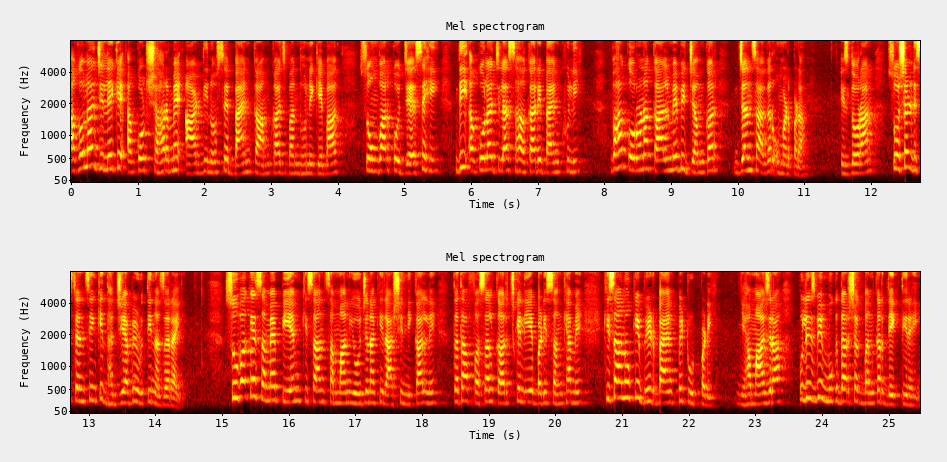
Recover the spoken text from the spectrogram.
अकोला जिले के अकोट शहर में आठ दिनों से बैंक कामकाज बंद होने के बाद सोमवार को जैसे ही दी अकोला जिला सहकारी बैंक खुली वहां कोरोना काल में भी जमकर जनसागर उमड़ पड़ा। इस दौरान सोशल डिस्टेंसिंग की धज्जियां भी उड़ती नजर आई। सुबह के समय पीएम किसान सम्मान योजना की राशि निकालने तथा फ़सल कर्ज के लिए बड़ी संख्या में किसानों की भीड़ बैंक पे टूट पड़ी। यह माजरा पुलिस भी मुख दर्शक बनकर देखती रही।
